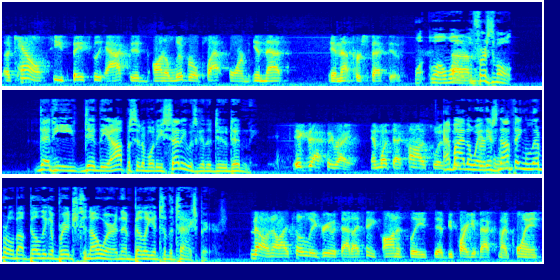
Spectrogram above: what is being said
accounts, he's basically acted on a liberal platform in that in that perspective. Well, well, well um, first of all, then he did the opposite of what he said he was going to do, didn't he? Exactly right. And what that caused was... And by the way, there's nothing liberal about building a bridge to nowhere and then billing it to the taxpayers. No, no, I totally agree with that. I think, honestly, before I get back to my point,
